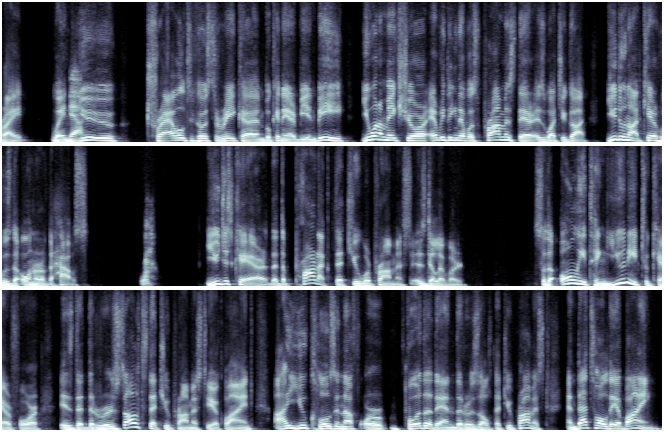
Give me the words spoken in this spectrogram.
Right. When yeah. you travel to Costa Rica and book an Airbnb, you want to make sure everything that was promised there is what you got. You do not care who's the owner of the house. Yeah. You just care that the product that you were promised is delivered. So the only thing you need to care for is that the results that you promised to your client, are you close enough or further than the result that you promised? And that's all they are buying.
